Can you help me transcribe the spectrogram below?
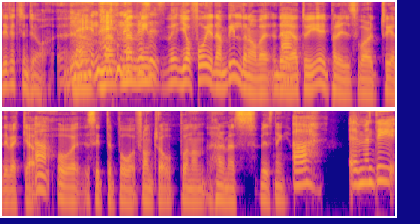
det vet ju inte jag. Nej, nej, men, nej, men min, jag får ju den bilden av dig, ja. att du är i Paris var tredje vecka ja. och sitter på front row på någon Hermes-visning. Ja, eh, men det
